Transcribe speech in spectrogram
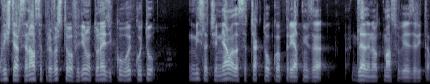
Вижте, Арсенал се превръща в един от тези клубове, които мисля, че няма да са чак толкова приятни за гледане от масовия зрител.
